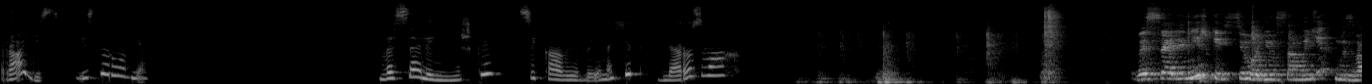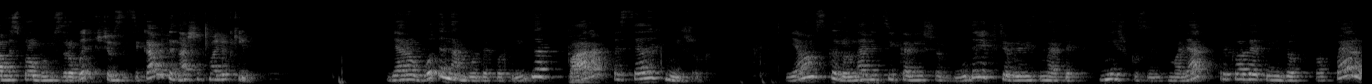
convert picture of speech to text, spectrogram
радість і здоров'я. Веселі ніжки цікавий винахід для розваг. Веселі ніжки сьогодні саме їх ми з вами спробуємо зробити, щоб зацікавити наших малюків. Для роботи нам буде потрібна пара веселих ніжок. Я вам скажу, навіть цікавіше буде, якщо ви візьмете ніжку своїх малят, прикладете її до паперу,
